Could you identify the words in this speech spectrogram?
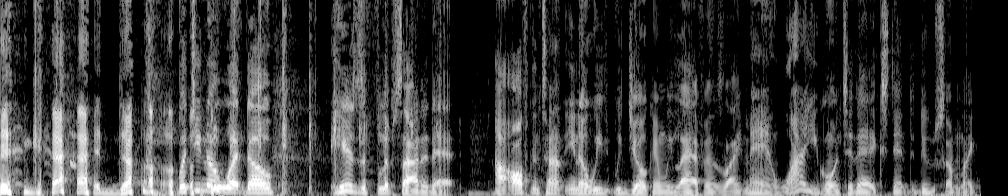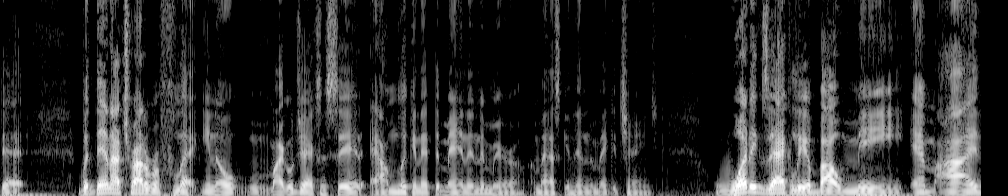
God, dog. But you know what though? Here's the flip side of that. I oftentimes, you know, we we joke and we laugh and it's like, man, why are you going to that extent to do something like that? But then I try to reflect. You know, Michael Jackson said, "I'm looking at the man in the mirror. I'm asking him to make a change." What exactly about me am I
